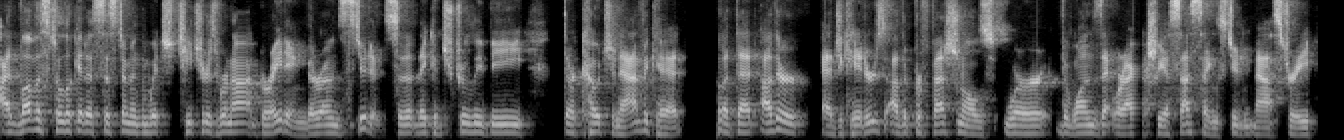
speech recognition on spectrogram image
I'd love us to look at a system in which teachers were not grading their own students so that they could truly be their coach and advocate but that other educators, other professionals were the ones that were actually assessing student mastery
